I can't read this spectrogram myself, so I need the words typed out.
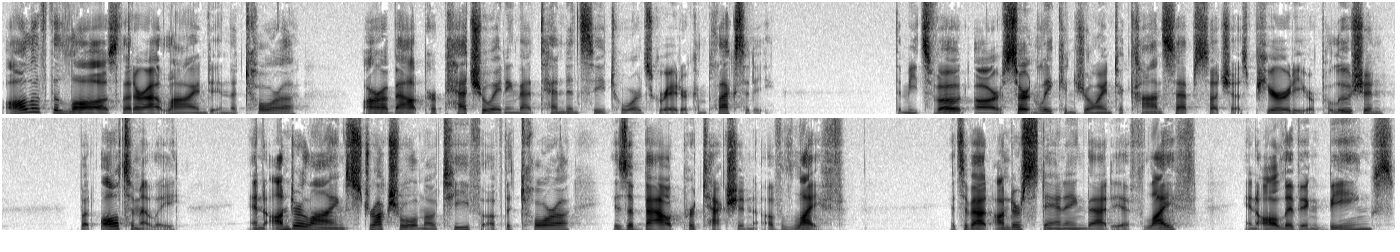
All of the laws that are outlined in the Torah are about perpetuating that tendency towards greater complexity. The mitzvot are certainly conjoined to concepts such as purity or pollution, but ultimately, an underlying structural motif of the Torah is about protection of life. It's about understanding that if life and all living beings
